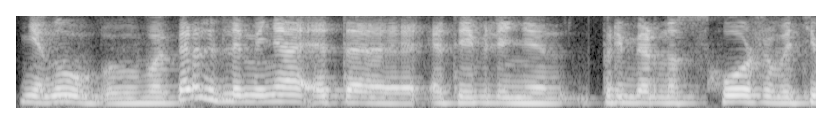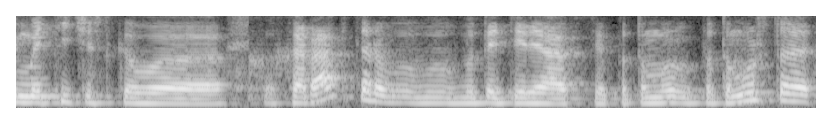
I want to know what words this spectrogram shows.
Не, ну, во-первых, для меня это, это явление примерно схожего тематического характера вот эти реакции, потому, потому что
